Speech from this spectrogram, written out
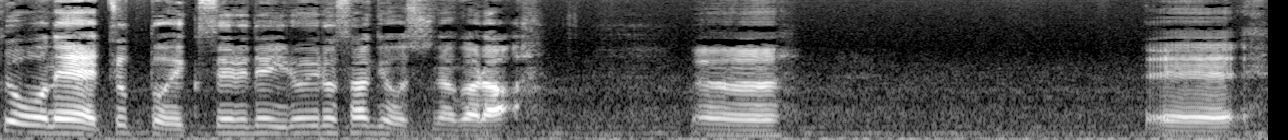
今日ね、ちょっとエクセルでいろいろ作業しながら、うん、え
